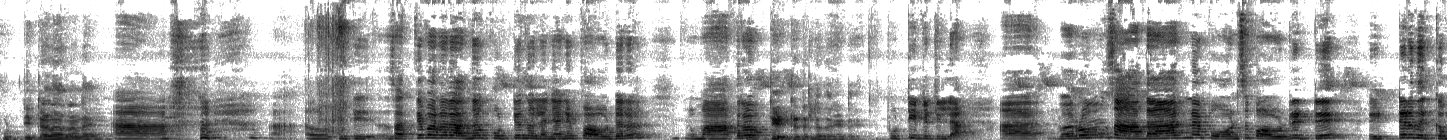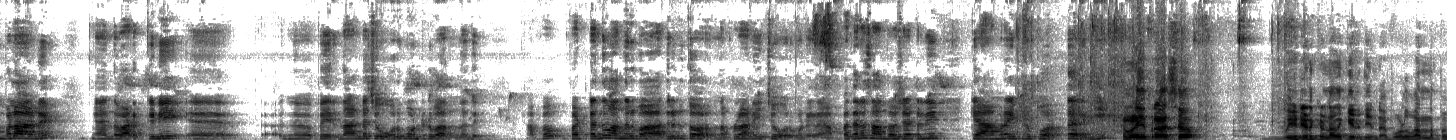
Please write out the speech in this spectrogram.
പുട്ടിട്ടാണ് പറഞ്ഞേ ആ. പുട്ടി. സത്യം പറഞ്ഞാൽ അന്ന് പുട്ടിയൊന്നുമില്ല. ഞാൻ പൗഡർ മാത്രം പുട്ടി ഇട്ടിട്ടില്ല ഇതുവരെയായിട്ട്. പുട്ടി ഇട്ടിട്ടില്ല വെറും സാധാരണ പോൺസ് പൗഡർ ഇട്ട് ഇട്ടിട്ട് നിൽക്കുമ്പോഴാണ് എന്താ വടക്കിനി പെരുന്നാളിന്റെ ചോറ് കൊണ്ടിട്ട് വന്നത്. അപ്പൊ പെട്ടെന്ന് വന്നിട്ട് വാതിലിട്ട് തുറന്നപ്പോഴാണ് ഈ ചോറ് കൊണ്ടിരുന്നത് അപ്പൊ തന്നെ സന്തോഷേട്ടന് ക്യാമറ ഇട്ടിട്ട് പുറത്തിറങ്ങി. നമ്മൾ ഈ പ്രാവശ്യം വീഡിയോ എടുക്കണ്ടെന്ന് കരുതിയുണ്ട് അപ്പോൾ വന്നപ്പോ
